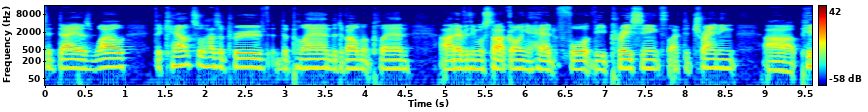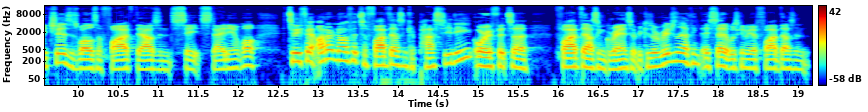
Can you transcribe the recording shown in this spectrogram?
today as well. The council has approved the plan, the development plan, uh, and everything will start going ahead for the precinct, like the training uh, pitches as well as a 5,000 seat stadium. Well, to be fair, I don't know if it's a 5,000 capacity or if it's a 5,000 grandstand because originally I think they said it was going to be a 5,000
